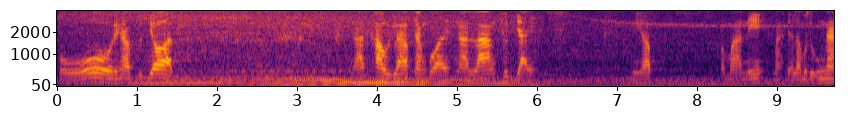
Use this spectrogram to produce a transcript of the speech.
โอ้นี่ครับสุดยอด งานเข้าอีกแล้วครับช่างบอยงานล้างชุดใหญ่นี่ครับ ประมาณนี้มาเดี๋ยวเรามาดูข้างหน้า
